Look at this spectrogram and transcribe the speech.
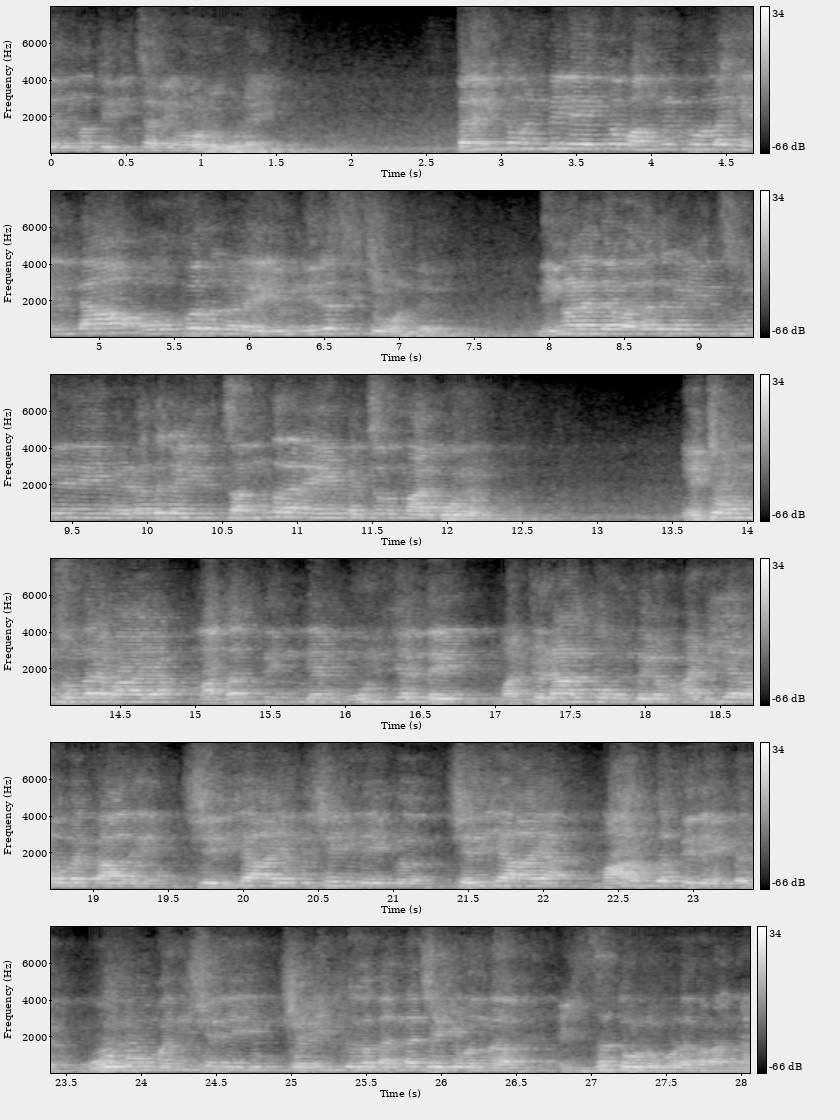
എന്ന തിരിച്ചറിവോടുകൂടെ. തനിക്ക് മുൻപിലേക്ക് വന്നിട്ടുള്ള എല്ലാ ഓഫറുകളെയും നിരസിച്ചുകൊണ്ട് നിങ്ങൾ എന്റെ വലത് കൈയിൽ സൂര്യനെയും ഇടത് കൈയിൽ ചന്ദ്രനെയും വെച്ചു തന്നാൽ പോലും ഏറ്റവും സുന്ദരമായ മതത്തിന്റെ മൂല്യത്തെ മറ്റൊരാൾക്ക് മുമ്പിലും അടിയറവ് വെക്കാതെ ശരിയായ ദിശയിലേക്ക് ശരിയായ മാർഗത്തിലേക്ക് ഓരോ മനുഷ്യനെയും ക്ഷണിക്കുക തന്നെ ചെയ്യുമെന്ന് ഇസത്തോടുകൂടെ പറഞ്ഞ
